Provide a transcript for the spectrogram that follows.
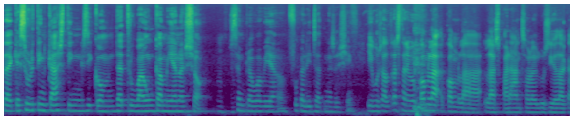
de que surtin càstings i com de trobar un camí en això. Sempre ho havia focalitzat més així. I vosaltres teniu com la- com la- l'esperança o la il·lusió de que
